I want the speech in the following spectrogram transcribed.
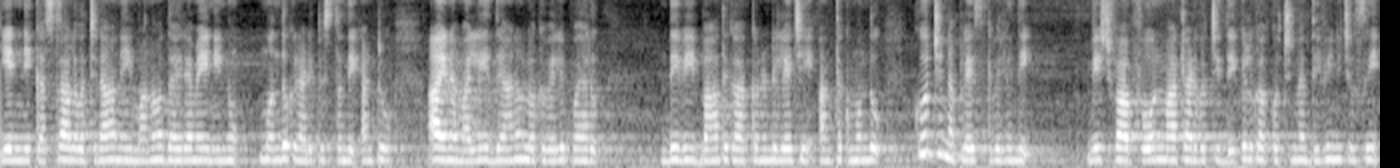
ఎన్ని కష్టాలు వచ్చినా నీ మనోధైర్యమే నిన్ను ముందుకు నడిపిస్తుంది అంటూ ఆయన మళ్ళీ ధ్యానంలోకి వెళ్ళిపోయారు. దివి బాధగా అక్కడి నుండి లేచి అంతకుముందు కూర్చున్న ప్లేస్కి వెళ్ళింది. విశ్వ ఫోన్ మాట్లాడి వచ్చి దిగులుగా కూర్చున్న దివిని చూసి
